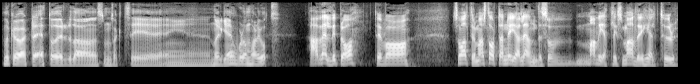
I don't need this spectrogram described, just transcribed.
Dere har varit ett år da, som sagt, i, Norge. Hur har det gått? Ja, väldigt bra. Det var som alltid när man startar nya länder så man vet liksom aldrig helt hur,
